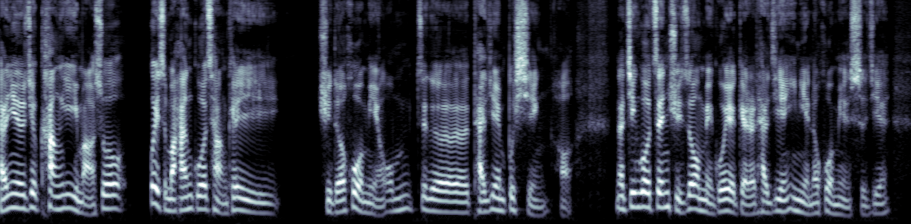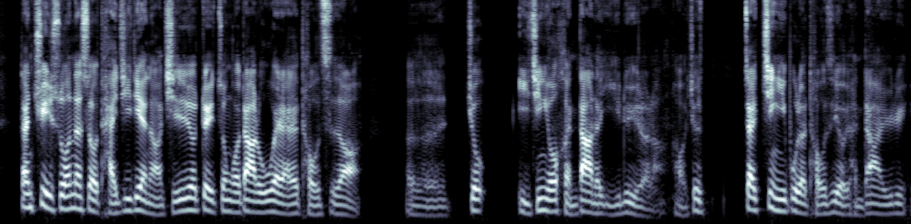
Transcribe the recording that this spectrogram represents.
台积电就抗议嘛，说为什么韩国厂可以。取得豁免，我们这个台积电不行。好，那经过争取之后，美国也给了台积电一年的豁免时间。但据说那时候台积电啊，其实就对中国大陆未来的投资啊，呃，就已经有很大的疑虑了啦。好，就在进一步的投资有很大的疑虑。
